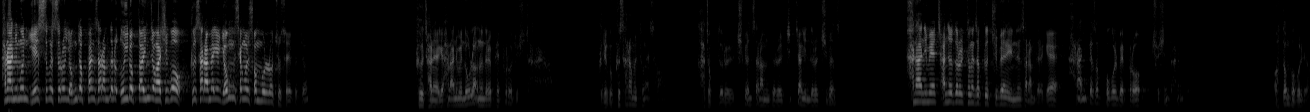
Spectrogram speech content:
하나님은 예수 그리스도로 영접한 사람들을 의롭다 인정하시고 그 사람에게 영생을 선물로 주세요. 그죠? 그 자녀에게 하나님의 놀라운 은혜를 베풀어 주시잖아요. 그리고 그 사람을 통해서 가족들을, 주변 사람들을, 직장인들을, 주변 하나님의 자녀들을 통해서 그 주변에 있는 사람들에게 하나님께서 복을 베풀어 주신다는 거예요. 어떤 복을요?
